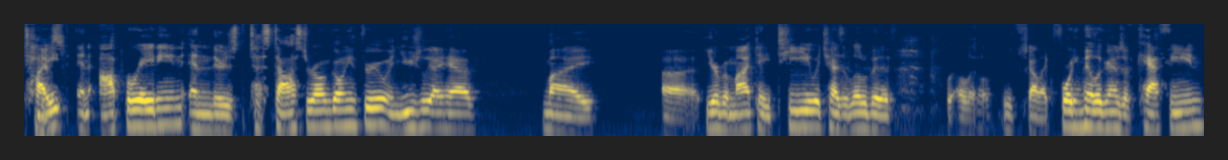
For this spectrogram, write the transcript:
tight yes. and operating and there's testosterone going through and usually I have my uh, yerba mate tea which has a little bit of a little it's got like 40 milligrams of caffeine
